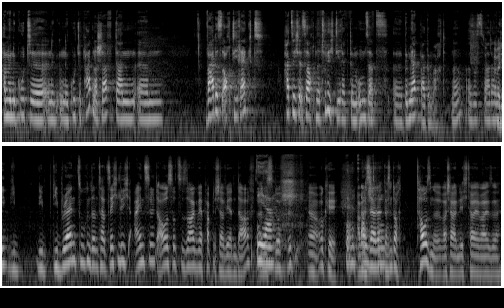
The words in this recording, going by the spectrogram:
haben wir eine gute, eine, eine gute Partnerschaft, dann ähm, war das auch direkt hat sich jetzt auch natürlich direkt im Umsatz äh, bemerkbar gemacht. Ne? Also es war dann Aber die, die die, die Brand suchen dann tatsächlich einzeln aus, sozusagen, wer Publisher werden darf. Also ja. ja, okay. Ja, Aber das, ja, das, sind doch Tausende wahrscheinlich teilweise.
